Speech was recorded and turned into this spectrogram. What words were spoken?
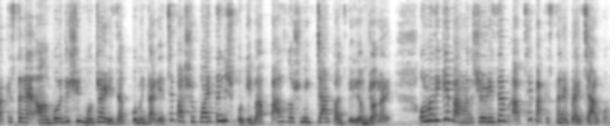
পাকিস্তানের বৈদেশিক মুদ্রার রিজার্ভ কমে দাঁড়িয়েছে পাঁচশো পঁয়তাল্লিশ কোটি বা পাঁচ দশমিক চার পাঁচ বিলিয়ন ডলারে। অন্যদিকে বাংলাদেশের রিজার্ভ আছে পাকিস্তানের প্রায় চার গুণ।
